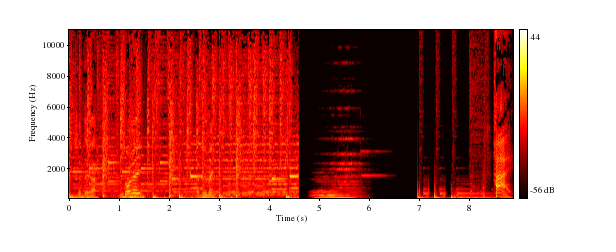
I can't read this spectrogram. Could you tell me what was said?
Etc. Bonne soirée. À demain. Hi,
